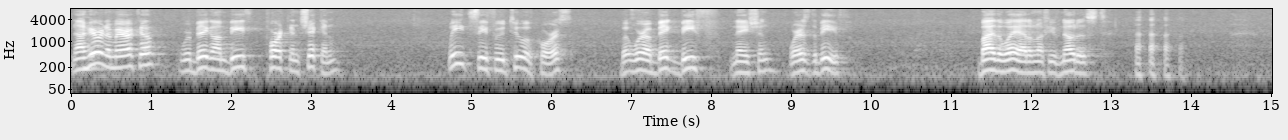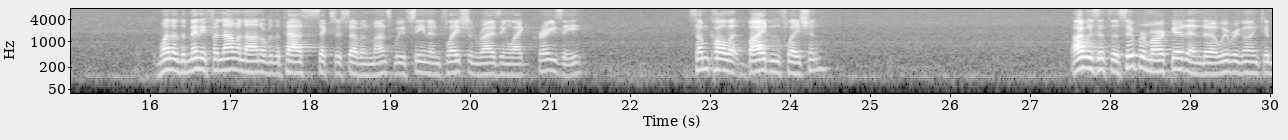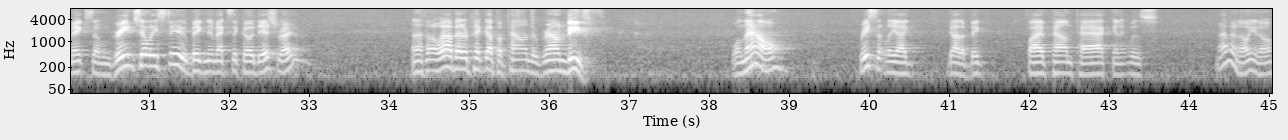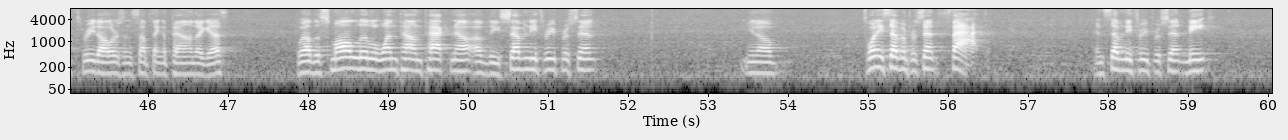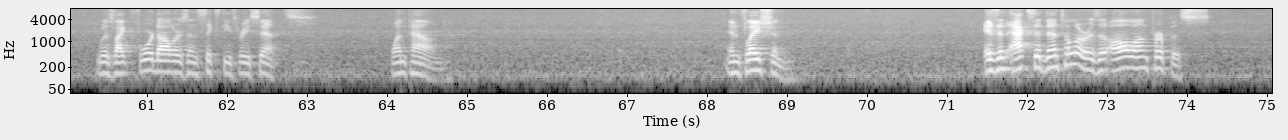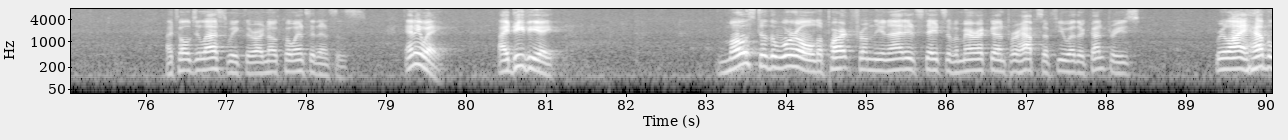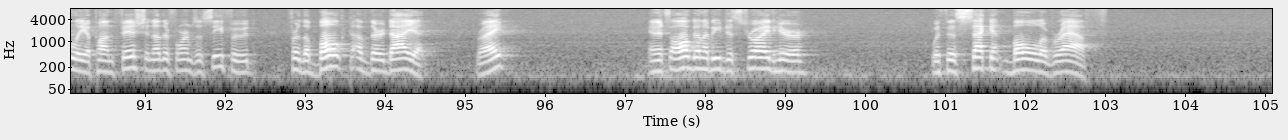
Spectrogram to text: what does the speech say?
Now, here in America, we're big on beef, pork, and chicken. We eat seafood too, of course, but we're a big beef nation. Where's the beef? By the way, I don't know if you've noticed, one of the many phenomena over the past six or seven months, we've seen inflation rising like crazy. Some call it Bidenflation. I was at the supermarket and uh, we were going to make some green chili stew, big New Mexico dish, right? And I thought, well, I better pick up a pound of ground beef. Well, now, recently I got a big five pound pack, and it was, I don't know, you know, $3 and something a pound, I guess. Well, the small little one pound pack now of the 73%, you know, 27% fat and 73% meat was like $4.63. One pound. Inflation. Is it accidental or is it all on purpose? I told you last week there are no coincidences. Anyway, I deviate. most of the world, apart from the United States of America and perhaps a few other countries, rely heavily upon fish and other forms of seafood for the bulk of their diet, right? And it's all going to be destroyed here with this second bowl of wrath.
